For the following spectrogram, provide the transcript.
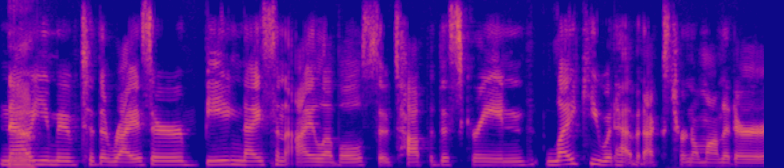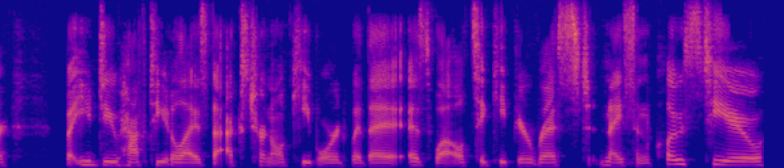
Now yeah. you move to the riser, being nice and eye level, so top of the screen, like you would have an external monitor but you do have to utilize the external keyboard with it as well to keep your wrist nice and close to you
